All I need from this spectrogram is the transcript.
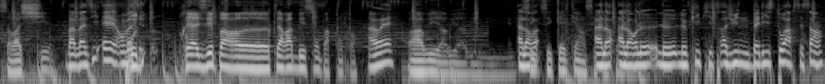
Ça va chier. Bah vas-y. Eh, on va. Produ- Réalisé par euh, Clara Besson, par contre. hein. Ah ouais? Ah oui, ah oui, ah oui, oui. Alors- C'est- quelqu'un. Alors, alors le, le, le clip qui traduit une belle histoire, c'est ça hein?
